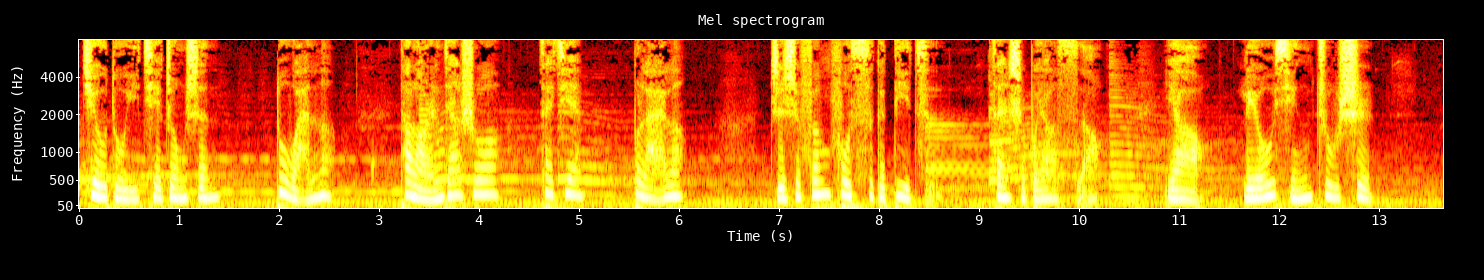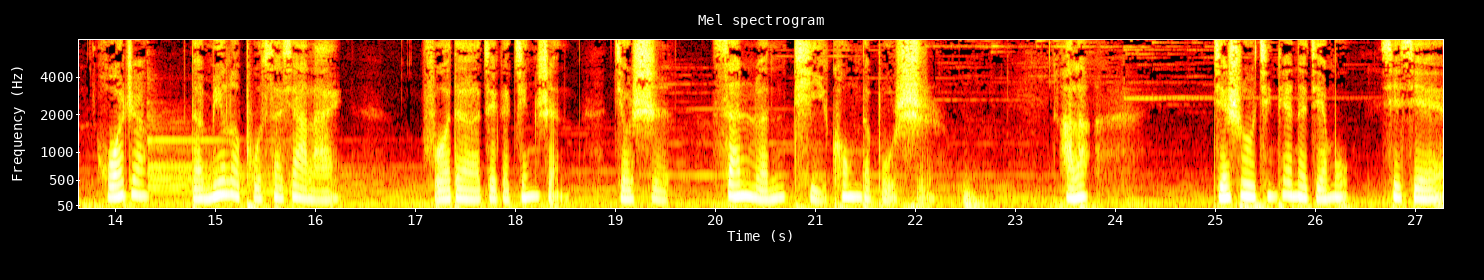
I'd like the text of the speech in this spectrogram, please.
救度一切众生。度完了，他老人家说再见，不来了，只是吩咐四个弟子，暂时不要死啊。要流行注释，活着的弥勒菩萨下来，佛的这个精神就是三轮体空的布施。好了，结束今天的节目，谢谢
